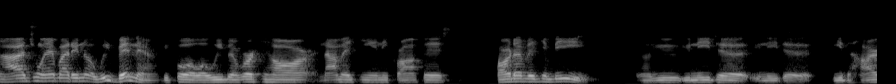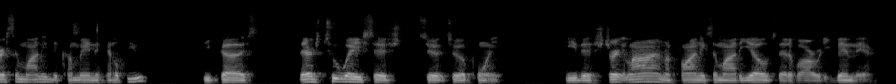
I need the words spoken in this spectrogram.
I, I, I just want everybody to know we've been there before. Well, we've been working hard, not making any profits. Part of it can be you, know, you you need to you need to either hire somebody to come in and help you because there's two ways to, to, to a point either straight line or finding somebody else that have already been there.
